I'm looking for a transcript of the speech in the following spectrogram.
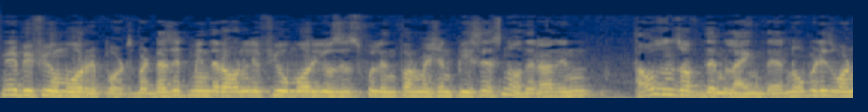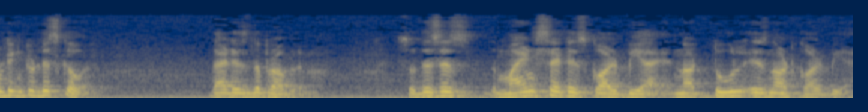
Maybe few more reports, but does it mean there are only few more useful information pieces? No, there are in thousands of them lying there. Nobody is wanting to discover. That is the problem. So this is the mindset is called BI, not tool is not called BI.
